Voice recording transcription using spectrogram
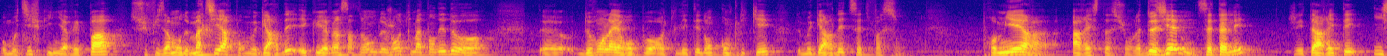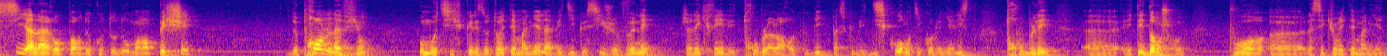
au motif qu'il n'y avait pas suffisamment de matière pour me garder et qu'il y avait un certain nombre de gens qui m'attendaient dehors, euh, devant l'aéroport, qu'il était donc compliqué de me garder de cette façon. Première arrestation. La deuxième, cette année, j'ai été arrêté ici à l'aéroport de Cotonou. On m'a empêché de prendre l'avion au motif que les autorités maliennes avaient dit que si je venais, j'allais créer des troubles à l'ordre public parce que mes discours anticolonialistes troublés euh, étaient dangereux pour euh, la sécurité malienne,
